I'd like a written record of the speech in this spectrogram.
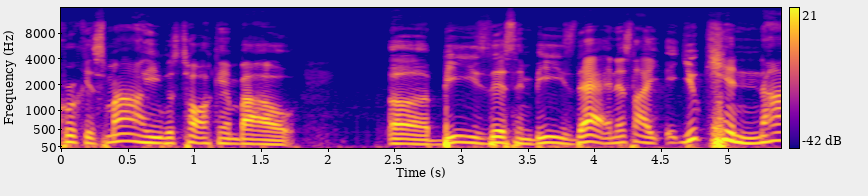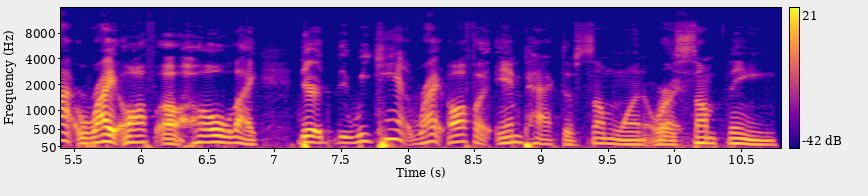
Crooked Smile he was talking about uh bees this and bees that and it's like you cannot write off a whole like there we can't write off an impact of someone or Right. something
